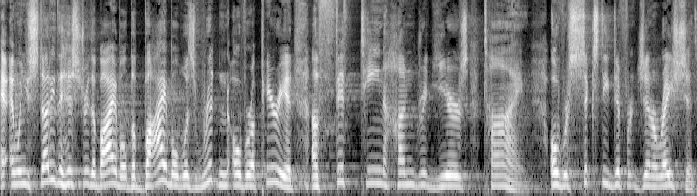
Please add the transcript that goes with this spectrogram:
And, when you study the history of the Bible, the Bible was written over a period of 1,500 years' time, over 60 different generations.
